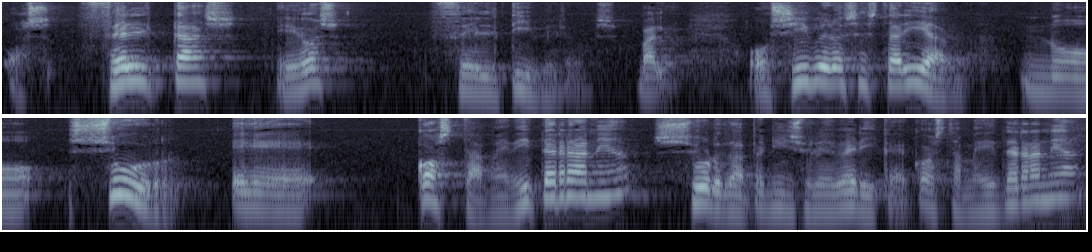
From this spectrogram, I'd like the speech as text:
os celtas e os celtíberos, vale? Os íberos estarían no sur eh, costa mediterránea, sur da península ibérica e costa mediterránea,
